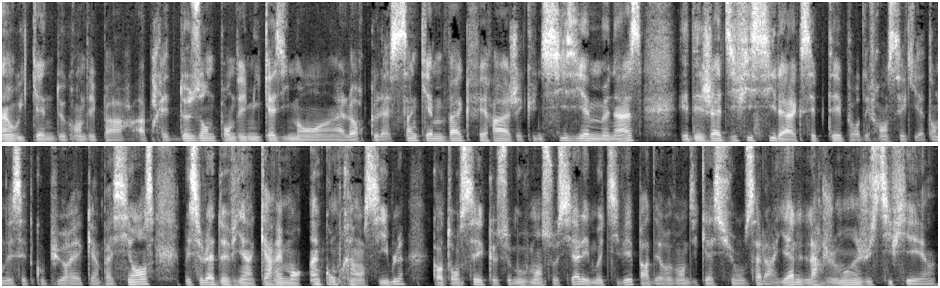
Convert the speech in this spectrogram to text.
un week-end de grand départ après deux ans de pandémie quasiment, hein, alors que la cinquième vague fait rage et qu'une sixième menace est déjà difficile à accepter pour des Français qui attendaient cette coupure avec impatience, mais cela devient carrément incompréhensible quand on sait que ce mouvement social est motivé par des revendications salariales largement injustifiées. Hein.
